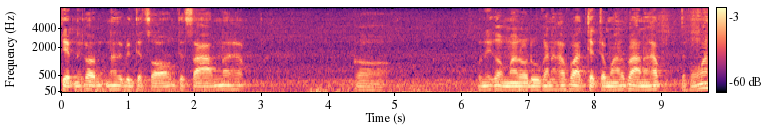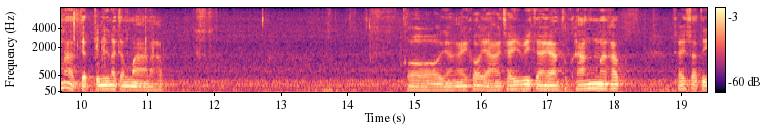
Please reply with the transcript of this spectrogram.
เจ็ดนี่ก็น่าจะเป็นเจ็ดสองเจ็ดสามนะครับ ก็ วันนี้ก็มารอดูกันนะครับ ว่าเจ็ดจะมาหรือเปล่านะครับ แต่ผมว่าน่าเจ็ดพรุ่งนี้น่าจะมานะครับ ก็ยังไงก็อยากใช้วิจารณญาณทุกครั้งนะครับ ใช้สติ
